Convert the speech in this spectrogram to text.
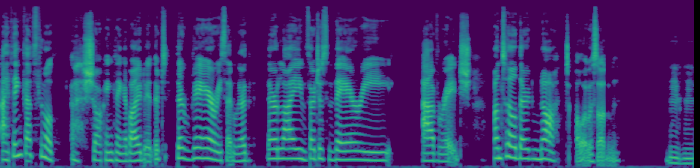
I think that's the most uh, shocking thing about it. They're, just, they're very similar. Their lives are just very average until they're not all of a sudden. Mm-hmm.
